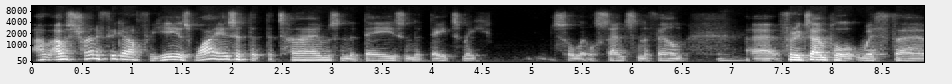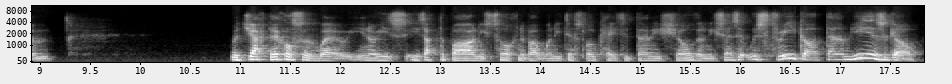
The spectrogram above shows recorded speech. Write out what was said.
I, I, was trying to figure out for years why is it that the times and the days and the dates make so little sense in the film. Mm. Uh, for example, with um, with Jack Nicholson, where you know he's he's at the bar and he's talking about when he dislocated Danny's shoulder, and he says it was three goddamn years ago.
